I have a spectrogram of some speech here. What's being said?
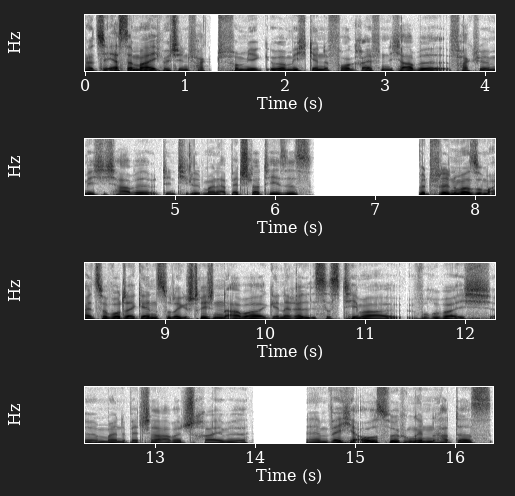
also zuerst einmal, ich möchte den Fakt von mir über mich gerne vorgreifen. Ich habe Fakt über mich, ich habe den Titel meiner Bachelor-Thesis. Wird vielleicht nochmal so um ein, zwei Worte ergänzt oder gestrichen, aber generell ist das Thema, worüber ich äh, meine Bachelorarbeit schreibe, ähm, welche Auswirkungen hat das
